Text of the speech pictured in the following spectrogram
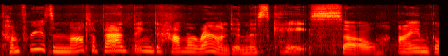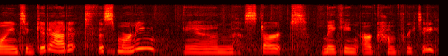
comfrey is not a bad thing to have around in this case. So I am going to get at it this morning and start making our comfrey tea.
